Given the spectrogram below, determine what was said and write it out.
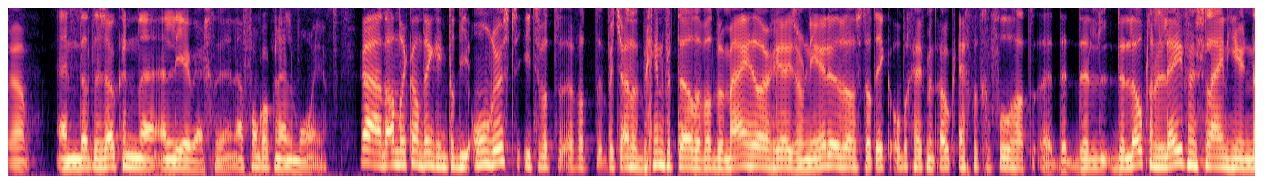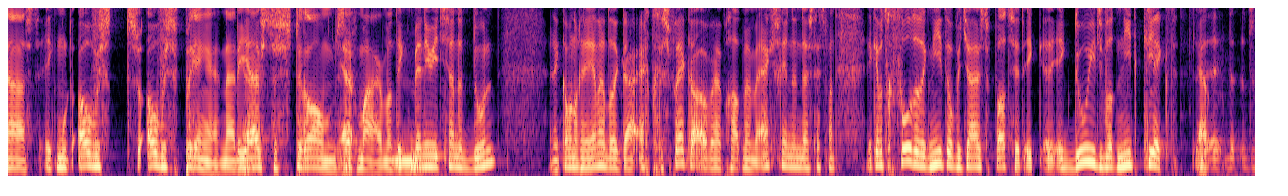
Ja. En dat is ook een, een leerweg erin. Dat vond ik ook een hele mooie. Ja, aan de andere kant denk ik dat die onrust, iets wat, wat, wat je aan het begin vertelde, wat bij mij heel erg resoneerde, was dat ik op een gegeven moment ook echt het gevoel had, de, de, er loopt een levenslijn hiernaast. Ik moet over, overspringen naar de ja. juiste stroom, ja. zeg maar. Want ik ben nu iets aan het doen. En ik kan me nog herinneren dat ik daar echt gesprekken over heb gehad met mijn ex-vrienden. En daar steeds van, ik heb het gevoel dat ik niet op het juiste pad zit. Ik, ik doe iets wat niet klikt. Ja. Het,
